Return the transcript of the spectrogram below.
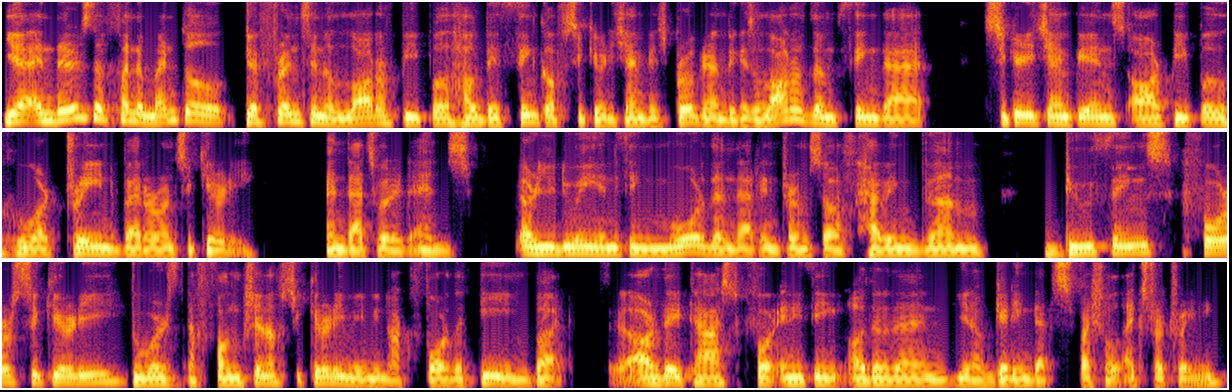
Yeah, and there's a fundamental difference in a lot of people how they think of security champions program because a lot of them think that security champions are people who are trained better on security and that's where it ends. Are you doing anything more than that in terms of having them do things for security towards the function of security? Maybe not for the team but are they tasked for anything other than you know getting that special extra training?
